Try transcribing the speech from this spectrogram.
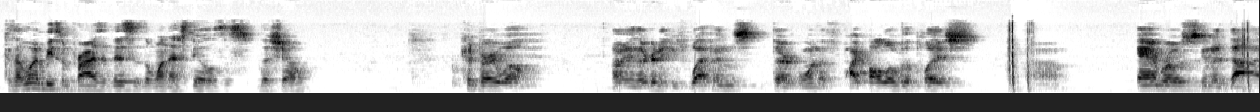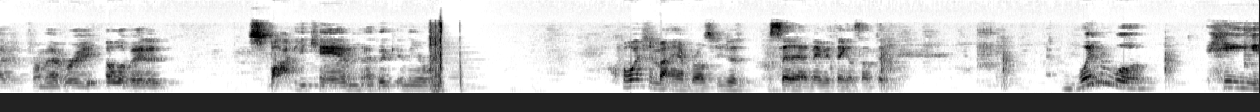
because I wouldn't be surprised if this is the one that steals this, the show. Could very well. I mean, they're going to use weapons. They're going to fight all over the place. Um, Ambrose is going to dive from every elevated spot he can. I think in the arena. Question about Ambrose. You just said that made me think of something. When will he?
